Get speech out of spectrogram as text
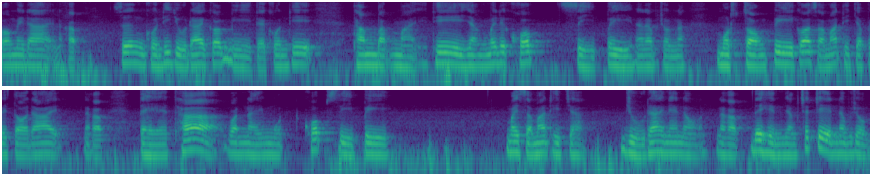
ก็ไม่ได้นะครับ ซึ่งคนที่อยู่ได้ก็มี แต่คนที่ทำบัตรใหม่ที่ยังไม่ได้ครบ 4 ปีนะท่านผู้ชมนะ หมด 2 ปีก็สามารถที่จะไปต่อได้นะครับ แต่ถ้าวันไหนหมดครบ 4 ปี ไม่สามารถที่จะ อยู่ได้แน่นอนนะครับ ได้เห็นอย่างชัดเจนนะผู้ชม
